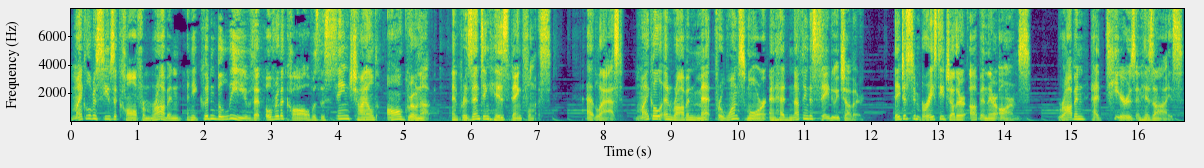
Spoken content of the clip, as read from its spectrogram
Michael receives a call from Robin and he couldn't believe that over the call was the same child all grown up and presenting his thankfulness. At last, Michael and Robin met for once more and had nothing to say to each other. They just embraced each other up in their arms. Robin had tears in his eyes.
